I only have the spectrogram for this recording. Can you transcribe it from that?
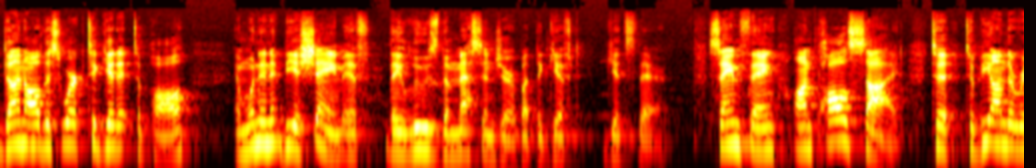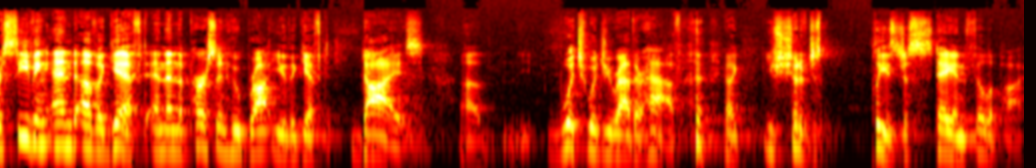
done all this work to get it to Paul, and wouldn't it be a shame if they lose the messenger, but the gift gets there? Same thing on Paul's side to, to be on the receiving end of a gift, and then the person who brought you the gift dies. Uh, which would you rather have? like, you should have just Please just stay in Philippi.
